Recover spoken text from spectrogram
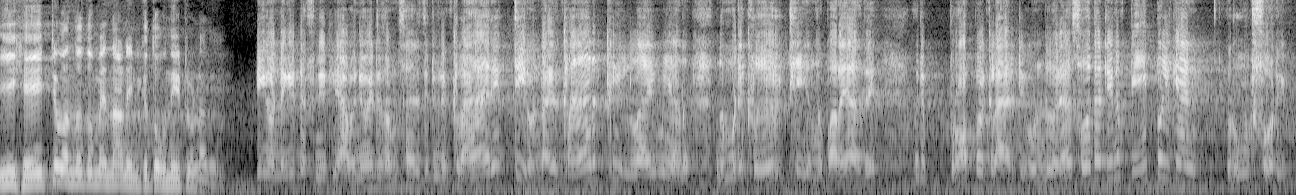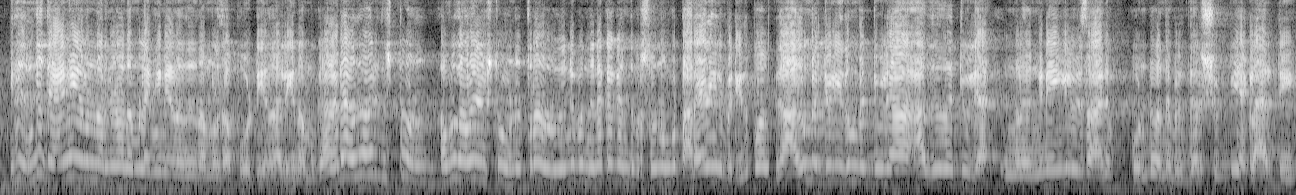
ഈ ഹേറ്റ് വന്നതും എന്നാണ് എനിക്ക് തോന്നിയിട്ടുള്ളത്. ഉണ്ടെങ്കിൽ ഡെഫിനറ്റ്ലി അവനുമായിട്ട് സംസാരിച്ചിട്ട് ഒരു ക്ലാരിറ്റി ഉണ്ടാകും ക്ലാരിറ്റി ഇല്ലായ്മയാണ് നമ്മുടെ ക്ലാരിറ്റി എന്ന് പറയാതെ ഒരു പ്രോപ്പർ ക്ലാരിറ്റി കൊണ്ടുവരാ so that you people can root for you ഇത് എന്ത് തേങ്ങയാണെന്ന് പറഞ്ഞാൽ നമ്മൾ എങ്ങനെയാണ് അത് നമ്മൾ സപ്പോർട്ട് ചെയ്യുന്നത്? അല്ലെങ്കിൽ നമുക്ക് അവിടെ അത് അവർക്ക് ഇഷ്ടമാണ്. അവർക്ക് അവനെ ഇഷ്ടമാണ്. ഇത്രേ ഉള്ളൂ. ഇതിനിപ്പോ നിനക്കൊക്കെ എന്ത് പ്രശ്നം നമുക്ക് പറയാനെങ്കിലും പറ്റും. ഇതിപ്പോ ഇത് അതും പറ്റൂല ഇതും പറ്റൂല അത് പറ്റൂല. നിങ്ങൾ എങ്ങനെയെങ്കിലും ഒരു സാധനം കൊണ്ടുവന്നു there should be a clarity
